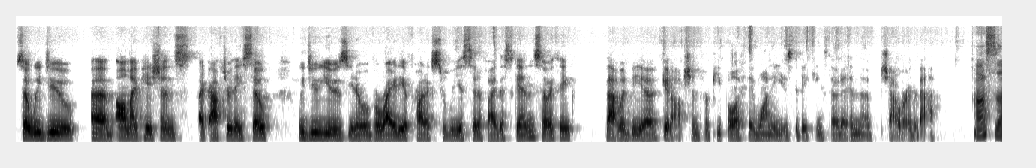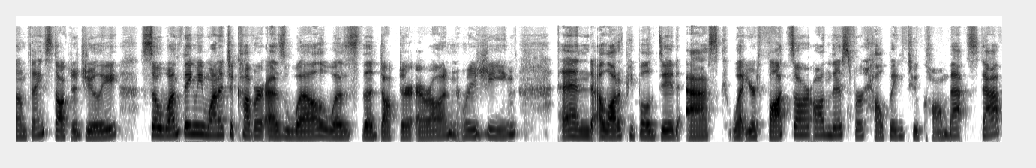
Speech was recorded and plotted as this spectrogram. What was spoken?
So we do um, all my patients, like after they soap, we do use, you know, a variety of products to reacidify the skin. So I think that would be a good option for people if they want to use the baking soda in the shower or the bath. Awesome. Thanks, Dr. Julie. So, one thing we wanted to cover as well was the Dr. Aron regime. And a lot of people did ask what your thoughts are on this for helping to combat staph.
